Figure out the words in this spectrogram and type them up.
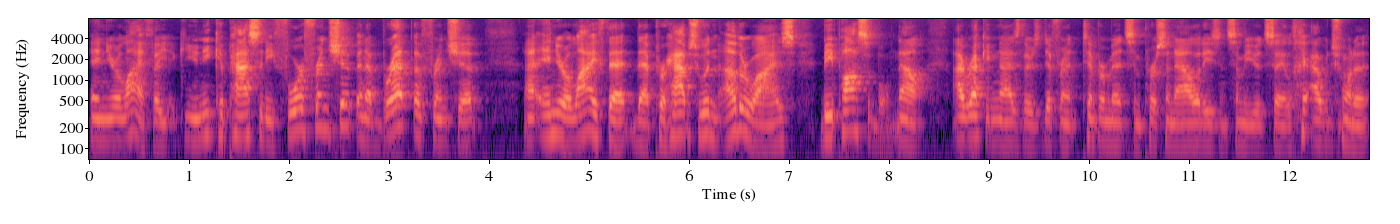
in your life, a unique capacity for friendship and a breadth of friendship uh, in your life that, that perhaps wouldn't otherwise be possible. Now, I recognize there's different temperaments and personalities, and some of you would say, "I just want to.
